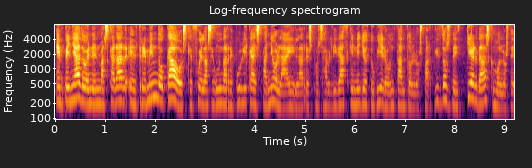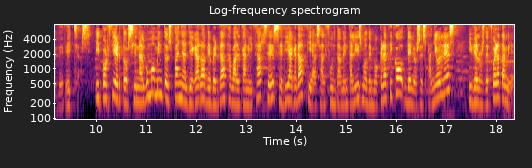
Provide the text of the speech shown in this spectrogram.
Empeñado en enmascarar el tremendo caos que fue la Segunda República Española y la responsabilidad que en ello tuvieron tanto los partidos de izquierdas como los de derechas. Y por cierto, si en algún momento España llegara de verdad a balcanizarse, sería gracias al fundamentalismo democrático de los españoles y de los de fuera también.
